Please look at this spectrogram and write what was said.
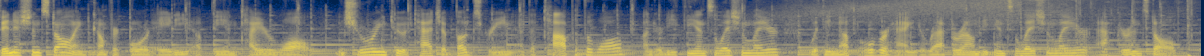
Finish installing Comfortboard 80 up the entire wall, ensuring to attach a bug screen at the top of the wall underneath the insulation layer with enough overhang to wrap around the insulation layer after installed.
